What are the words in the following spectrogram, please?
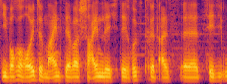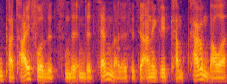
Die Woche heute meint sehr wahrscheinlich den Rücktritt als äh, CDU-Parteivorsitzende im Dezember. Das ist jetzt ja Annegret Kamp-Karrenbauer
